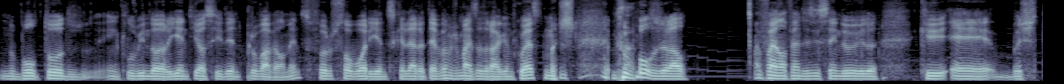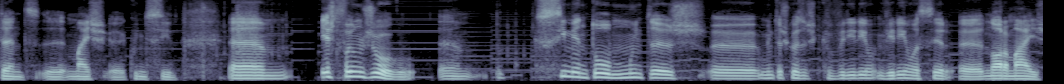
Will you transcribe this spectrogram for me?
no bolo todo, incluindo Oriente e Ocidente, provavelmente. Se for só o Oriente, se calhar até vamos mais a Dragon Quest, mas no bolo geral, Final Fantasy, sem dúvida, que é bastante uh, mais uh, conhecido. Um, este foi um jogo uh, que cimentou muitas, uh, muitas coisas que viriam, viriam a ser normais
